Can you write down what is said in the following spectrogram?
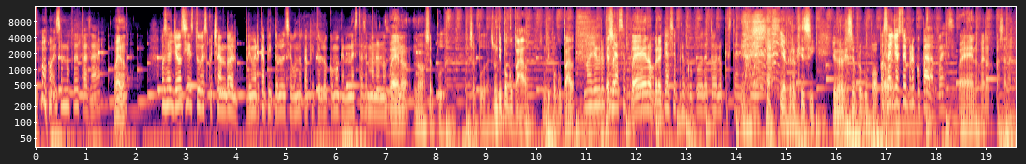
no, eso no puede pasar. Bueno, O sea, yo sí estuve escuchando el primer capítulo, el segundo capítulo, como que en esta semana no salió. bueno, no se pudo. No se pudo. Es un tipo ocupado. Es un tipo ocupado. No, yo creo que Eso- ya se preocupó. bueno, pero- Ya se preocupó de todo lo que está diciendo. Yo creo que sí. Yo creo que se preocupó. o sea, bueno. yo estoy preocupada, pues. Bueno, bueno, no pasa nada.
